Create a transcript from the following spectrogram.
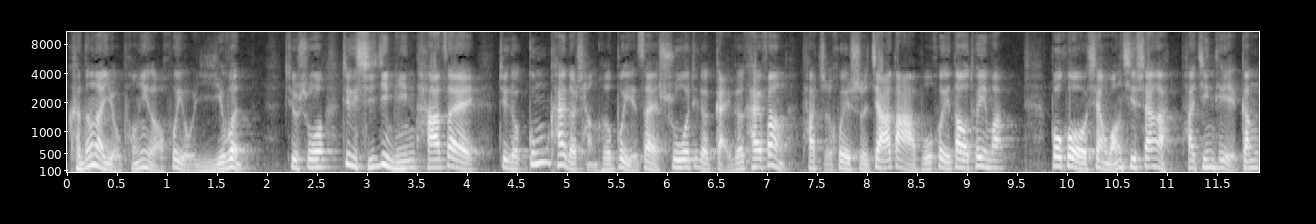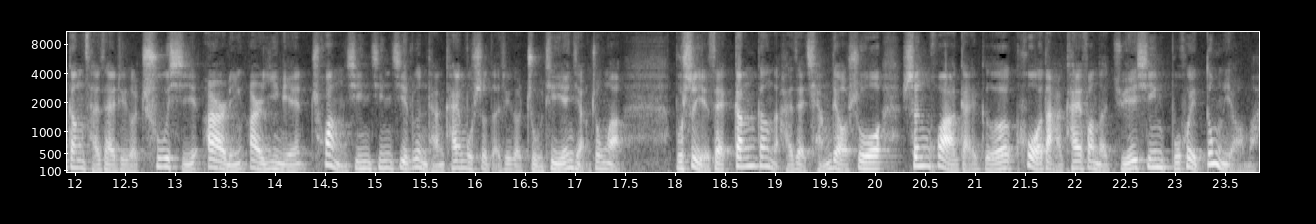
可能呢，有朋友会有疑问。就说这个习近平他在这个公开的场合不也在说这个改革开放，它只会是加大不会倒退吗？包括像王岐山啊，他今天也刚刚才在这个出席二零二一年创新经济论坛开幕式的这个主题演讲中啊，不是也在刚刚的还在强调说深化改革、扩大开放的决心不会动摇吗？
